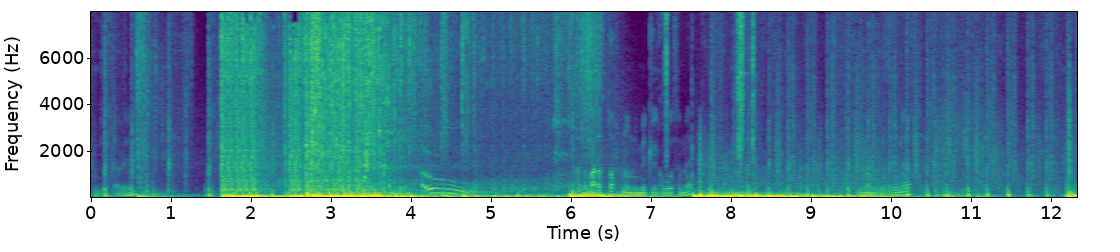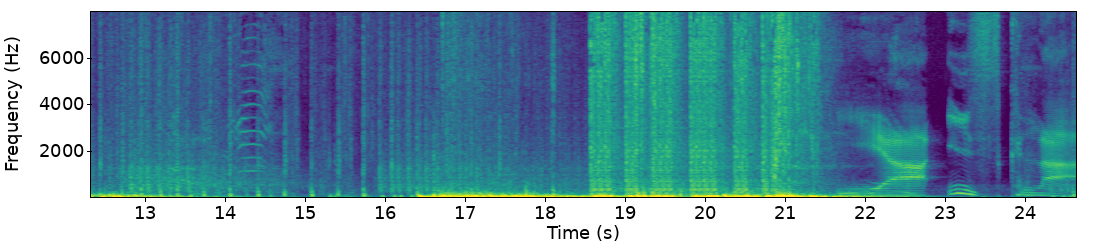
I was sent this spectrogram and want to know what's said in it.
Sind die jetzt alle hin? Oh. Also war das doch nur eine mittelgroße Map. Wie man gesehen hat. Ja, ist klar.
